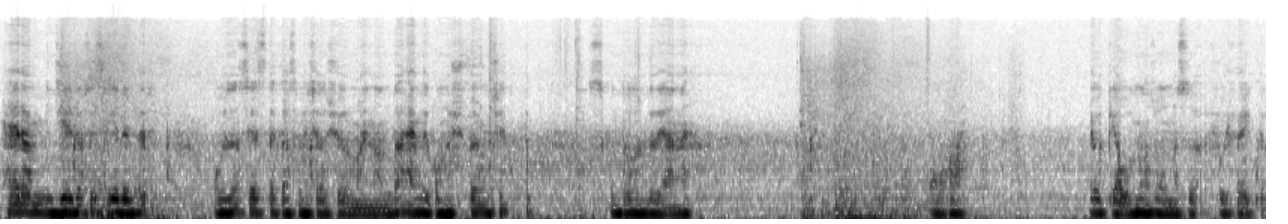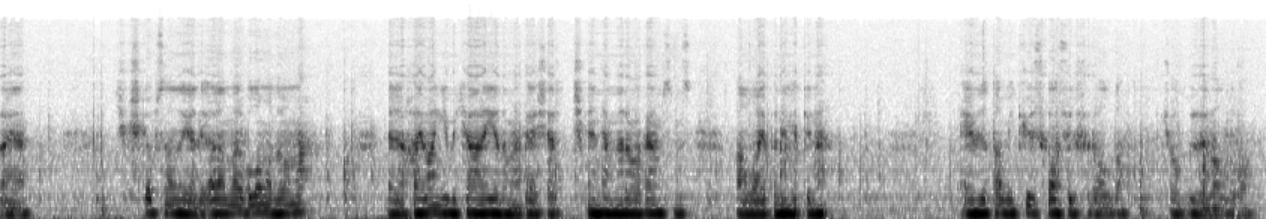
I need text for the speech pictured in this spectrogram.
Her an bir C4 sesi gelebilir. O yüzden ses de kasmaya çalışıyorum aynı anda. Hem de konuştuğum için sıkıntı olabilir yani. Oha. Yok ya bundan sonrası full fake'tir aynen. Çıkış kapısına da geldik. Adamları bulamadım ama e, hayvan gibi kâra girdim arkadaşlar. Çıkan itemlere bakar mısınız? Lan Viper'ın ilk günü. Evde tam 200k sülfür oldu. Çok güzel oldu bu.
